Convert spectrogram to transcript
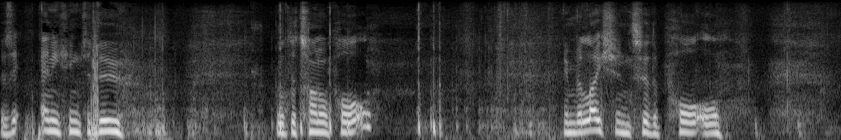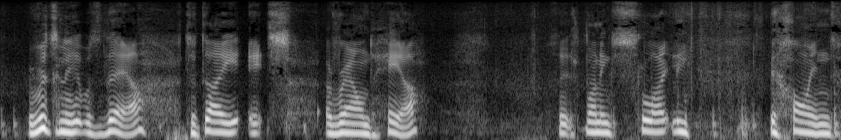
Is it anything to do with the tunnel portal? In relation to the portal, originally it was there, today it's around here. So it's running slightly behind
